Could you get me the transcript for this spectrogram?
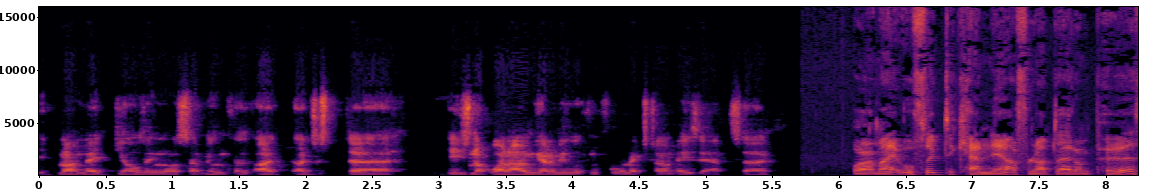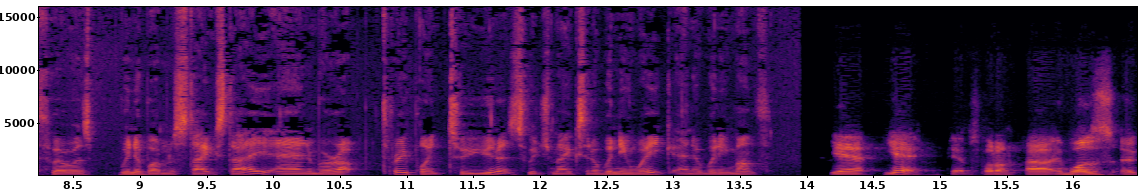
it might need gelding or something. I, I just uh, he's not one I'm going to be looking for next time he's out. So. All right, mate. We'll flip to Cam now for an update on Perth, where it was Winterbottom Stakes Day, and we're up 3.2 units, which makes it a winning week and a winning month. Yeah, yeah, yeah, spot on. Uh, it was a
